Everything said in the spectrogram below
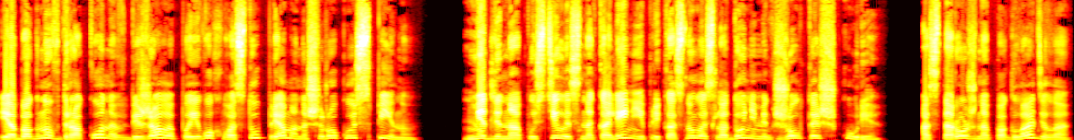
и, обогнув дракона, вбежала по его хвосту прямо на широкую спину. Медленно опустилась на колени и прикоснулась ладонями к желтой шкуре. Осторожно погладила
